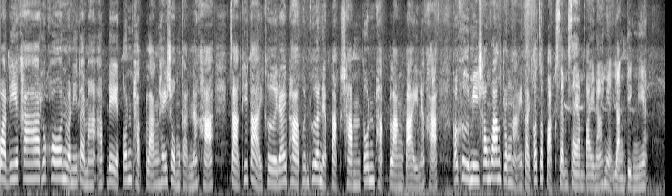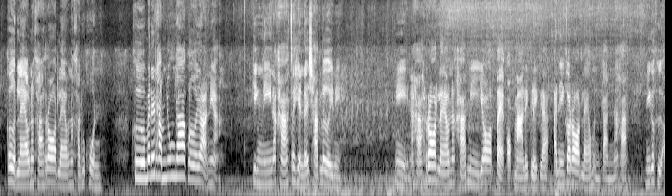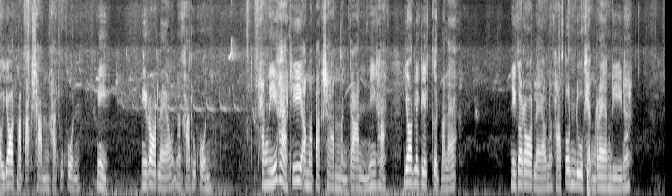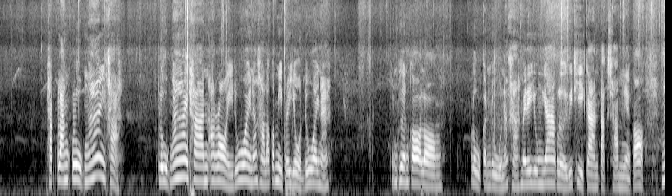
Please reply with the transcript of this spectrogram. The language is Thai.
สวัสดีค่ะทุกคนวันนี้แต่มาอัปเดตต้นผักปลังให้ชมกันนะคะ จากที่ต่ายเคยได้พาเพื่อนๆเนี่ยปักชำต้นผักปลังไปนะคะ ก็คือมีช่องว่างตรงไหนแต่ก็จะปักแซมๆไปนะเนี่ยอย่างกิ่งเนี้ยเกิดแล้วนะคะ รอดแล้วนะคะ ทุกคนคือไม่ได้ทำยุ่งยากเลยอะ่ะเนี่ยกิ่งนี้นะคะจะเห็นได้ชัดเลยนี่นี่นะคะ รอดแล้วนะคะ มียอดแตกออกมาเล็กๆ แล้ว อันนี้ก็รอดแล้วเหมือนกันนะคะ นี่ก็คือเอายอดมาปักชำค่ะ ทุกคนนี่ นี่รอดแล้วนะคะทุกคนทางนี้ค่ะที่เอามาปักชำเหมือนกันนี่ค่ะ ยอดเล็กๆเกิดมาแล้ว นี่ก็รอดแล้วนะคะ ต้นดูแข็งแรงดีนะ ผักปลังปลูกง่ายค่ะ ปลูกง่ายทานอร่อยด้วยนะคะ แล้วก็มีประโยชน์ด้วยนะ เพื่อนๆก็ลองปลูกกันดูนะคะ ไม่ได้ยุ่งยากเลยวิธีการปักชำเนี่ยก็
